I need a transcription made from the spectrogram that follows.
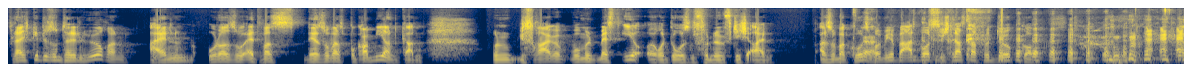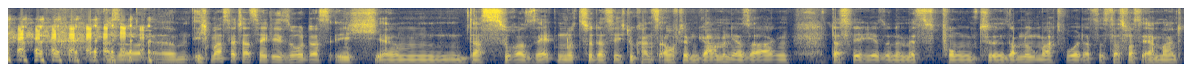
Vielleicht gibt es unter den Hörern einen oder so etwas, der sowas programmieren kann. Und die Frage, womit messt ihr eure Dosen vernünftig ein? Also mal kurz Ja. bei mir beantworten, ich lasse dafür Dirk kommen. Also ähm, ich mache es ja tatsächlich so, dass ich ähm, das sogar selten nutze, dass ich, du kannst auf dem Garmin ja sagen, dass er hier so eine Messpunkt-Sammlung macht, wo das ist das, was er meint,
